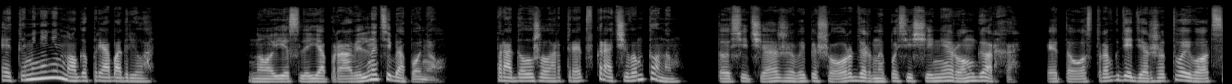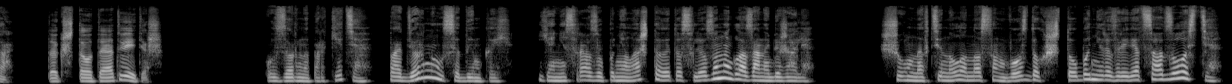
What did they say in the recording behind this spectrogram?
Это меня немного приободрило. «Но если я правильно тебя понял», — продолжил Артрет вкрадчивым тоном, «то сейчас же выпишу ордер на посещение Ронгарха. Это остров, где держат твоего отца. Так что ты ответишь?» Узор на паркете подернулся дымкой. Я не сразу поняла, что это слезы на глаза набежали. Шумно втянула носом воздух, чтобы не разреветься от злости.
